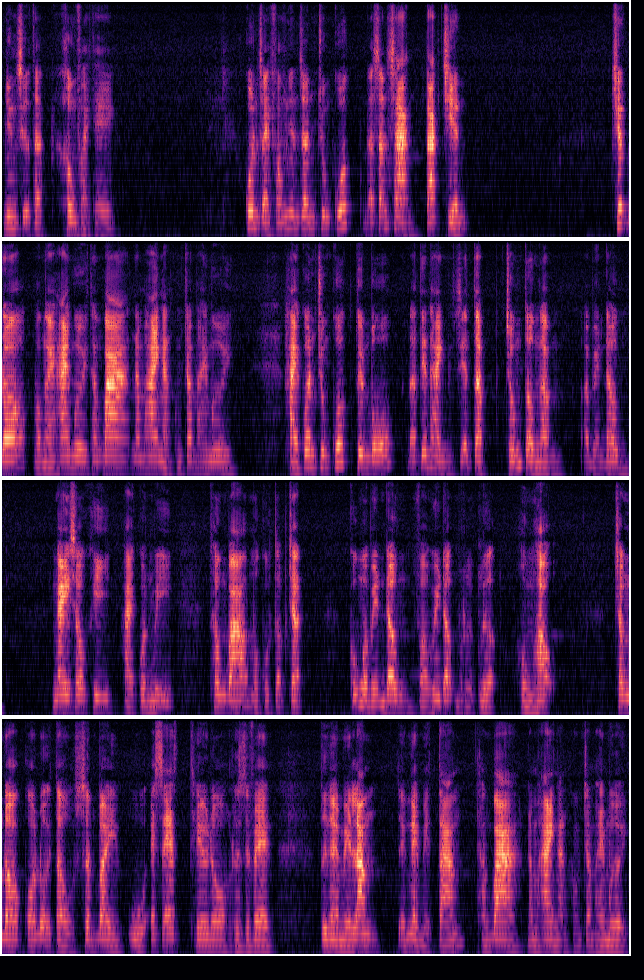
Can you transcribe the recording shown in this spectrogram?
Nhưng sự thật không phải thế. Quân Giải phóng Nhân dân Trung Quốc đã sẵn sàng tác chiến. Trước đó, vào ngày 20 tháng 3 năm 2020, Hải quân Trung Quốc tuyên bố đã tiến hành diễn tập chống tàu ngầm ở Biển Đông, ngay sau khi Hải quân Mỹ thông báo một cuộc tập trận cũng ở Biển Đông và huy động một lực lượng hùng hậu, trong đó có đội tàu sân bay USS Theodore Roosevelt từ ngày 15 đến ngày 18 tháng 3 năm 2020.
